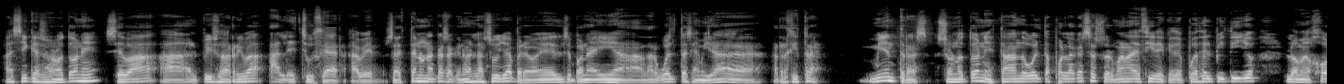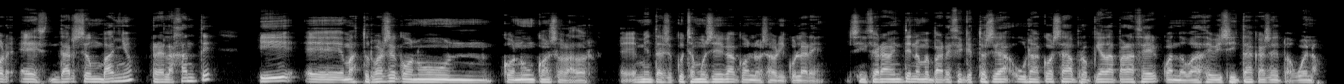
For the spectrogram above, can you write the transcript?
Así que Sonotone se va al piso de arriba a lechucear. A ver, o sea, está en una casa que no es la suya, pero él se pone ahí a dar vueltas y a mirar, a registrar. Mientras Sonotone está dando vueltas por la casa, su hermana decide que después del pitillo lo mejor es darse un baño relajante y eh, masturbarse con un, con un consolador. Eh, mientras escucha música con los auriculares. Sinceramente no me parece que esto sea una cosa apropiada para hacer cuando vas de visita a casa de tu abuelo.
